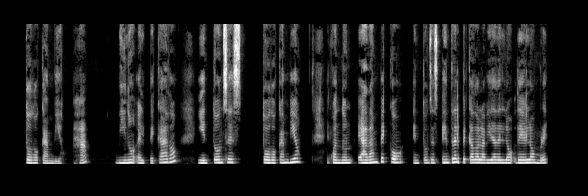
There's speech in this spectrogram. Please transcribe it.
todo cambió. Ajá. Vino el pecado y entonces todo cambió. Cuando Adán pecó, entonces entra el pecado a la vida del, hombre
